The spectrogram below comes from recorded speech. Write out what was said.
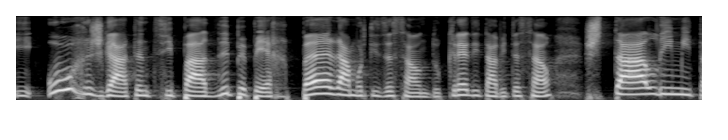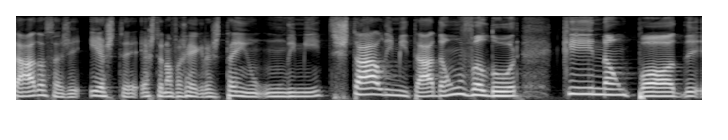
E o resgate antecipado de PPR para a amortização do crédito à habitação está limitado, ou seja, esta, esta nova regra tem um, limite, está limitado a um valor que não pode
